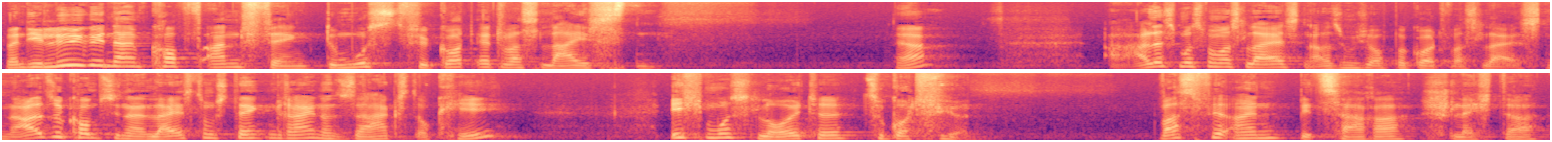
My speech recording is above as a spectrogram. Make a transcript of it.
Wenn die Lüge in deinem Kopf anfängt, du musst für Gott etwas leisten. Ja? Alles muss man was leisten, also muss ich auch bei Gott was leisten. Also kommst du in ein Leistungsdenken rein und sagst, okay, ich muss Leute zu Gott führen. Was für ein bizarrer, schlechter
